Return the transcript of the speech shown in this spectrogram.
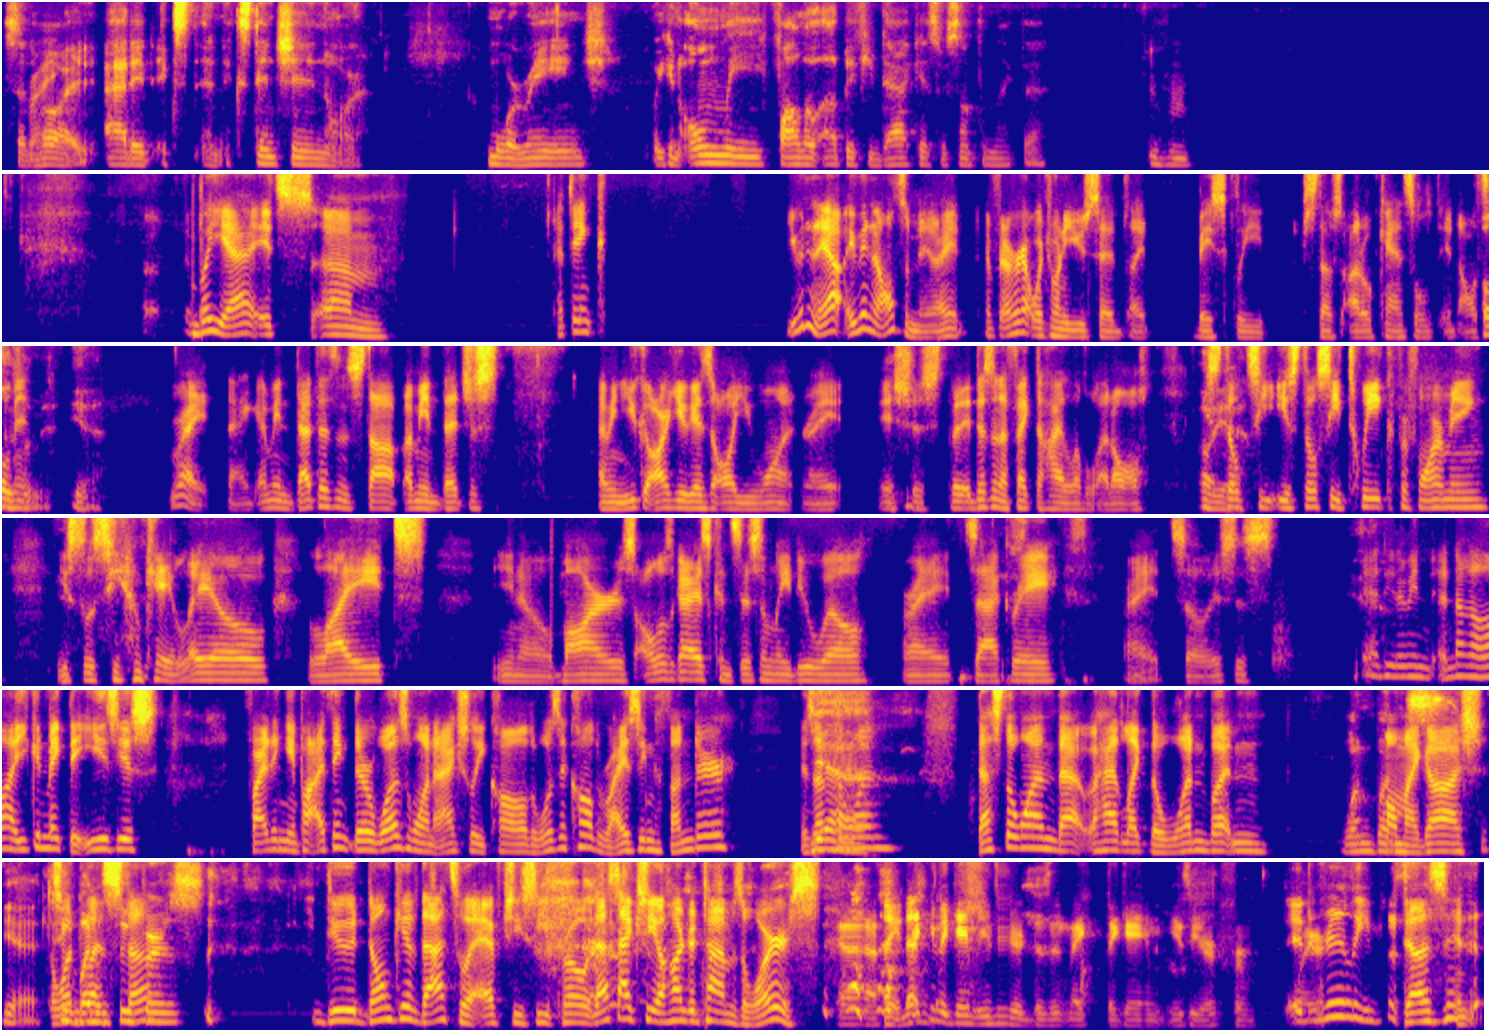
Instead of, oh, I added ex- an extension or more range. Or you can only follow up if you Dacus or something like that. Mm-hmm. But yeah, it's um, I think even in even in Ultimate, right? I forgot which one of you said like basically stuff's auto canceled in Ultimate. Ultimate. Yeah. Right. Like, I mean, that doesn't stop. I mean, that just, I mean, you can argue against all you want, right? It's mm-hmm. just, but it doesn't affect the high level at all. Oh, You still yeah. see, you still see Tweak performing. You still see MK Leo, Light, you know, Mars. All those guys consistently do well, right? Zackray, right? So it's just, yeah, dude. I mean, I'm not gonna lie, you can make the easiest fighting game. I think there was one actually called, was it called Rising Thunder? Is that the one? That's the one that had like the one button One button. Oh my gosh, Yeah. The Two one button button supers. dude! Don't give that to a FGC Pro. That's actually a hundred times worse. Yeah, Like, making the game easier doesn't make the game easier for. It player. really doesn't.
